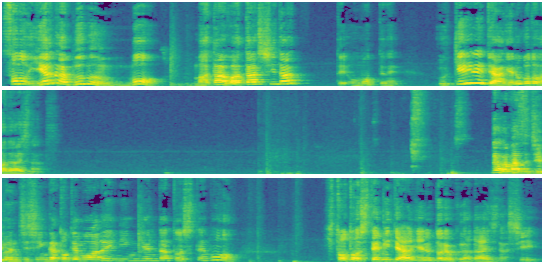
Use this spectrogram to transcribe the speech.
その嫌な部分もまた私だって思ってね受け入れてあげることが大事なんです。だからまず自分自身がとても悪い人間だとしても人として見てあげる努力が大事だし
